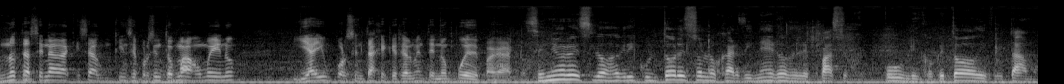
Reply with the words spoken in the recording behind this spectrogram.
No te hace nada quizás un 15% más o menos y hay un porcentaje que realmente no puede pagarlo. Señores, los agricultores son los jardineros del espacio público que todos disfrutamos.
